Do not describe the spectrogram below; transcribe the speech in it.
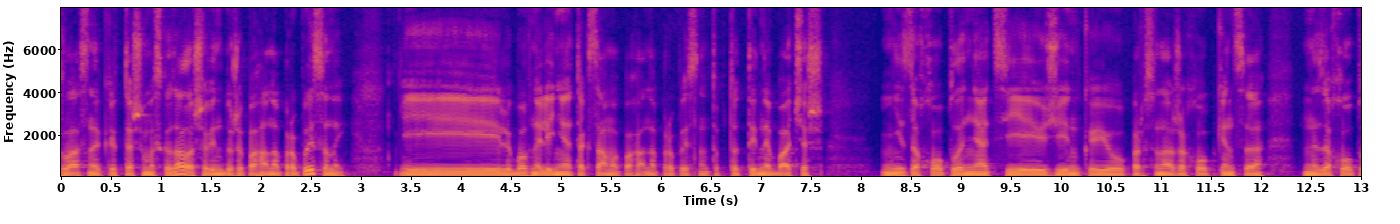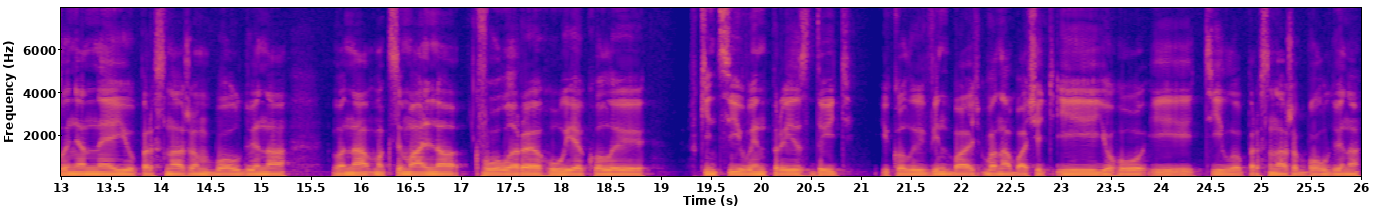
власне, те, що ми сказали, що він дуже погано прописаний, і любовна лінія так само погано прописана. Тобто ти не бачиш ні захоплення цією жінкою персонажа Хопкінса, ні захоплення нею персонажем Болдвіна. Вона максимально кволо реагує, коли в кінці він приїздить, і коли він бач... вона бачить і його, і тіло персонажа Болдвіна.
